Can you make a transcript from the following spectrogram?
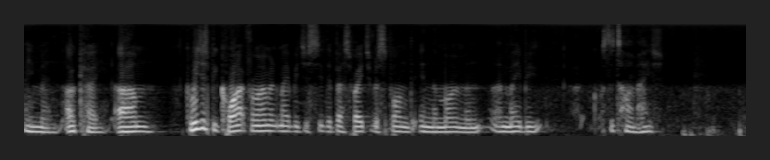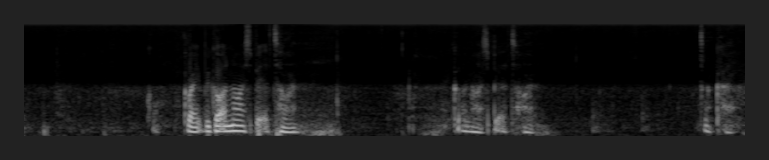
Amen. Okay. Um, can we just be quiet for a moment? Maybe just see the best way to respond in the moment. And maybe, what's the time, Hage? Cool. Great. We've got a nice bit of time. We've got a nice bit of time. Okay.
